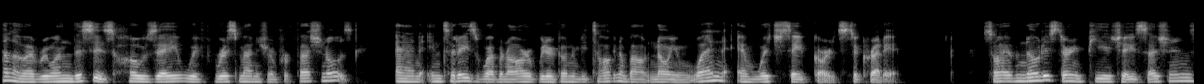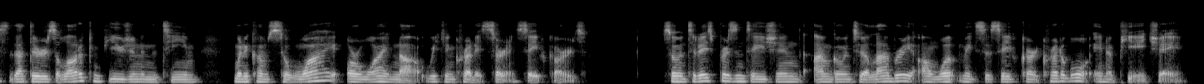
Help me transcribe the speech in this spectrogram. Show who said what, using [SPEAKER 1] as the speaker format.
[SPEAKER 1] Hello everyone, this is Jose with Risk Management Professionals, and in today's webinar, we are going to be talking about knowing when and which safeguards to credit. So I have noticed during PHA sessions that there is a lot of confusion in the team when it comes to why or why not we can credit certain safeguards. So in today's presentation, I'm going to elaborate on what makes a safeguard credible in a PHA.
